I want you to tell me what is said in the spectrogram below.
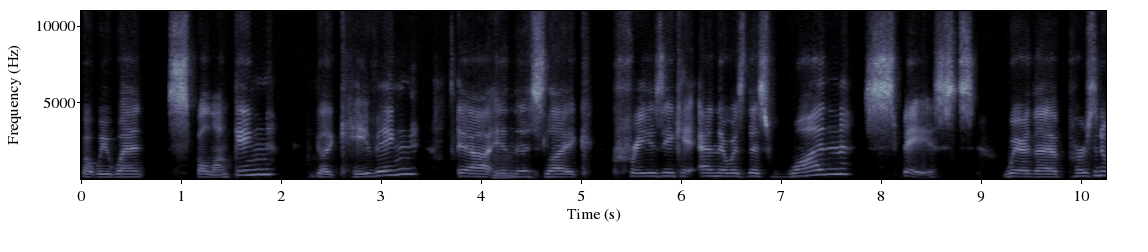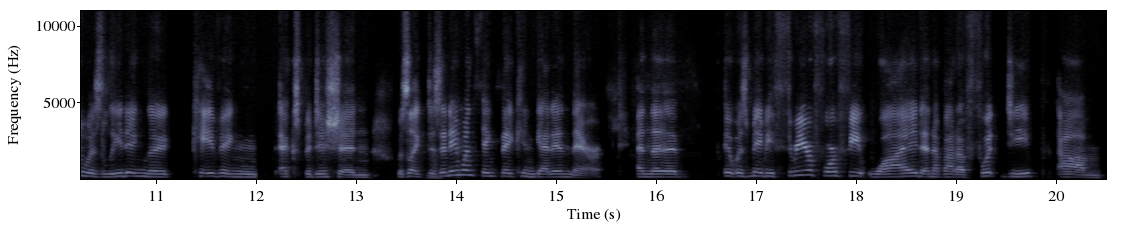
but we went spelunking, like caving, uh, in Mhm. this like crazy ca- and there was this one space where the person who was leading the caving expedition was like does anyone think they can get in there and the it was maybe three or four feet wide and about a foot deep um,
